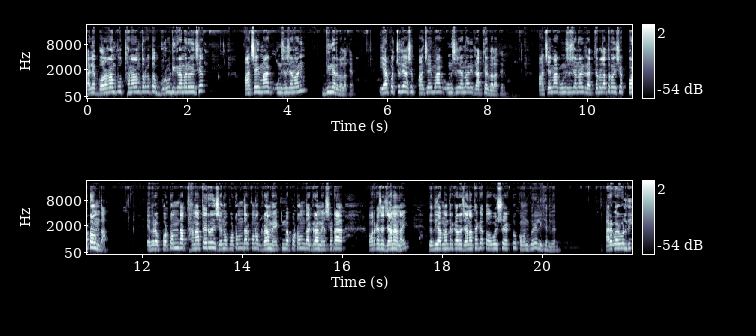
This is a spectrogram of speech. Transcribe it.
তাহলে বলরামপুর থানার অন্তর্গত বুরুডি গ্রামে রয়েছে পাঁচই মাঘ উনিশে জানুয়ারি দিনের বেলাতে। এরপর চলে আসে পাঁচই মাঘ উনিশে জানুয়ারি রাতের বেলাতে। পাঁচই মাঘ উনিশে জানুয়ারি রাতের বেলাতে রয়েছে পটমদা। এবারে পটমদা থানাতে রয়েছে, না পটমদার কোনো গ্রামে কিংবা পটমদা গ্রামে সেটা আমার কাছে জানা নাই। যদি আপনাদের কারও জানা থাকে তো অবশ্যই একটু কমেন্ট করে লিখে দেবেন। আরেকবার বলে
